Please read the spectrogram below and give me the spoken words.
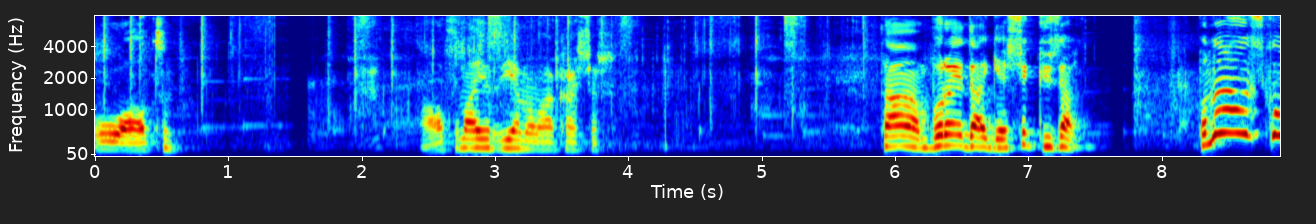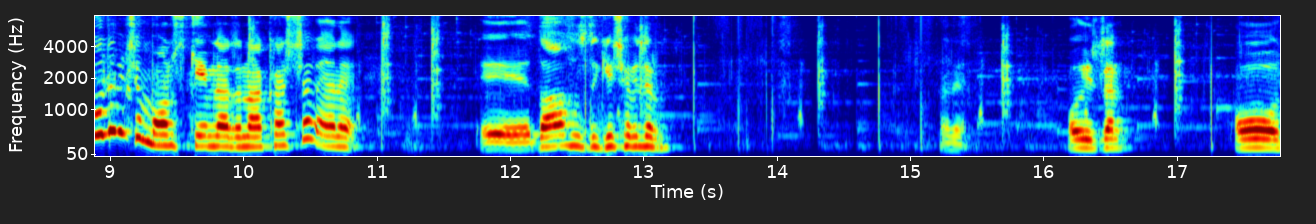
O altın. Altın hayır diyemem arkadaşlar. Tamam burayı da geçtik güzel. Buna alışık olduğum için bonus game'lerden arkadaşlar yani eee, daha hızlı geçebilirim. Hani o yüzden o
